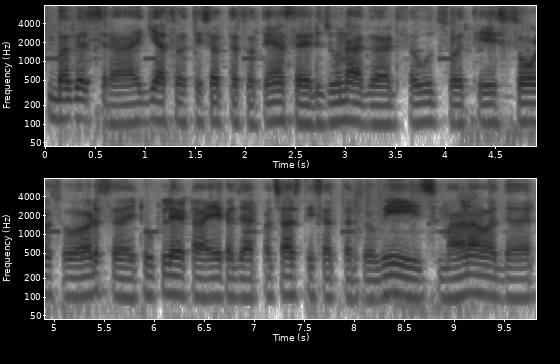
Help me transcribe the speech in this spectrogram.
બગસરા અગિયારસોથી સત્તરસો ત્રેસઠ, જુનાગઢ ચૌદસોથી સોળસો અડસઠ, ઉપલેટા, એક હજાર પચાસથી સત્તરસો વીસ, માણાવદર,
